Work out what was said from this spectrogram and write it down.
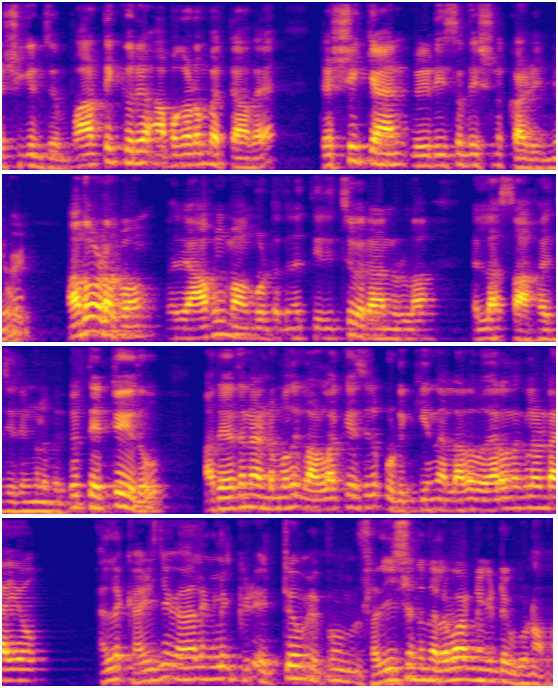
രക്ഷിക്കുകയും ചെയ്തു. പാർട്ടിക്ക് ഒരു അപകടം പറ്റാതെ രക്ഷിക്കാൻ വി ഡി സതീഷിന് കഴിഞ്ഞു. അതോടൊപ്പം രാഹുൽ മാങ്കൂട്ടത്തിന് തിരിച്ചു വരാനുള്ള എല്ലാ സാഹചര്യങ്ങളും ഇവർക്ക് തെറ്റ് ചെയ്തു. അദ്ദേഹത്തിന് രണ്ട് മൂന്ന് കള്ളക്കേസിൽ കുടുക്കിയെന്നല്ലാതെ വേറെ എന്തെങ്കിലും ഉണ്ടായോ? അല്ല കഴിഞ്ഞ കാലങ്ങളിൽ ഏറ്റവും ഇപ്പം സതീശന്റെ നിലപാടിന് കിട്ടിയ ഗുണം.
